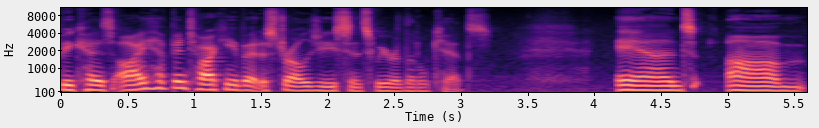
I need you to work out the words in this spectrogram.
because I have been talking about astrology since we were little kids. And um,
